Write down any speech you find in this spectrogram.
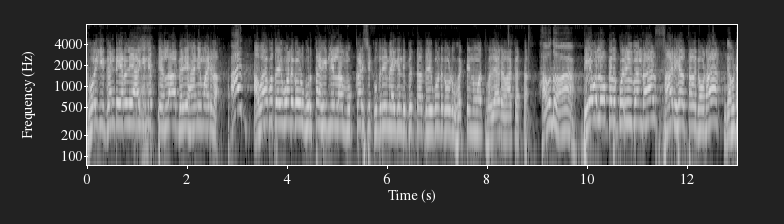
ಹೋಗಿ ಗಂಡ ಎರಳಿ ಆಗಿ ನಿಂತು ಎಲ್ಲಾ ಬೆಳೆ ಹಾನಿ ಮಾಡಿದ. ಅವಾಗ ದೈಗೊಂಡಗೌಡ ಗುರ್ತಾ ಹಿಡ್ಲಿಲ್ಲ ಮುಕ್ಕರ್ಸಿ ಕುದುರೆ ಮ್ಯಾಗಿಂದ ಬಿದ್ದ ದೈಗೊಂಡಗೌಡ ಹೊಟ್ಟೆ ನೋವತ್ ಹೊಲ್ಯಾಡ ಹಾಕತ್ತ. ಹೌದು. ದೇವಲೋಕದ ಕೊರಿ ಬಂದ ಸಾರಿ ಹೇಳ್ತಾಳ ಗೌಡ. ಗೌಡ.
